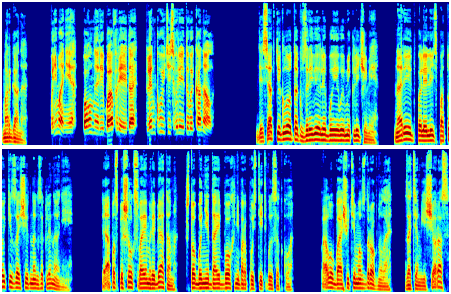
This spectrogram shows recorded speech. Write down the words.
Моргана. «Внимание! Полный ребаф рейда! Линкуйтесь в рейдовый канал! Десятки глоток взревели боевыми кличами. На рейд полились потоки защитных заклинаний. Я поспешил к своим ребятам, чтобы, не дай бог, не пропустить высадку. Палуба ощутимо вздрогнула, затем еще раз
